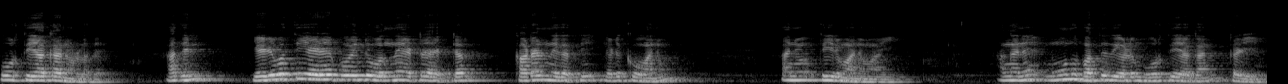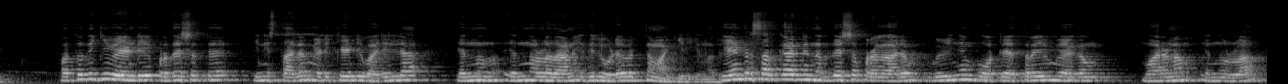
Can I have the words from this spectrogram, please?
പൂർത്തിയാക്കാനുള്ളത്. അതിൽ എഴുപത്തിയേഴ് പോയിന്റ് ഒന്ന് എട്ട് ഹെക്ടർ കടൽ നികത്തി എടുക്കുവാനും അനു തീരുമാനമായി. അങ്ങനെ മൂന്ന് പദ്ധതികളും പൂർത്തിയാക്കാൻ കഴിയും. പദ്ധതിക്ക് വേണ്ടി പ്രദേശത്ത് ഇനി സ്ഥലം എടുക്കേണ്ടി വരില്ല എന്ന് എന്നുള്ളതാണ് ഇതിലൂടെ വ്യക്തമാക്കിയിരിക്കുന്നത്. കേന്ദ്ര സർക്കാരിന്റെ നിർദ്ദേശപ്രകാരം വിഴിഞ്ഞം പോർട്ട് എത്രയും വേഗം വരണം എന്നുള്ള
